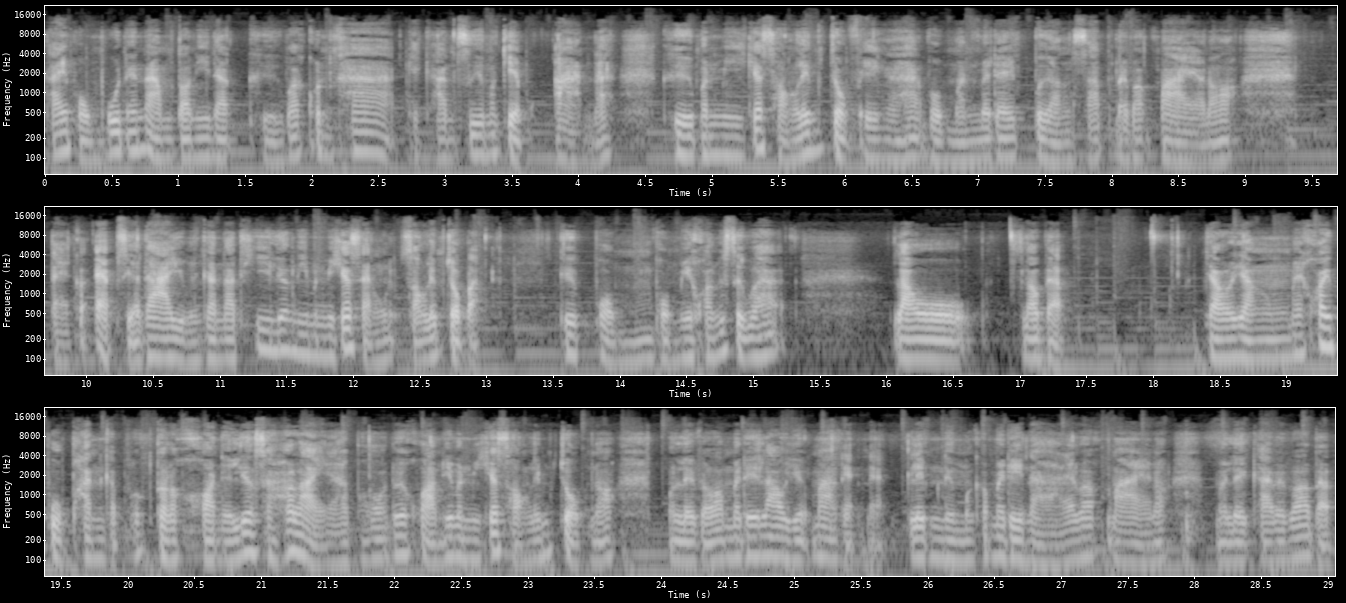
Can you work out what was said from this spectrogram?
ถ้าให้ผมพูดแนะนำตอนนี้นะคือว่าคนค่าแก่การซื้อมาเก็บอ่านนะ คือมันมีแค่สองเล่มจบเองนะฮะผมมันไม่ได้เปลืองซับอะไรมากมายอะเนาะแต่ก็แอบเสียดายอยู่เหมือนกันนะที่เรื่องนี้มันมีแค่สงสองเล่มจบอะคือผมผมมีความรู้สึกว่าเราเราแบบ เรายังไม่ค่อยผูกพันกับพวกตัวละครในเรื่องสักเท่าไหร่ครับเพราะด้วยความที่มันมีแค่สองเล่มจบเนาะมันเลยแบบว่าไม่ได้เล่าเยอะมากเนี่ยเนี่ยเล่มหนึ่งมันก็ไม่ได้หนาอะไรมากมายเนาะมันเลยกลายเป็นว่าแบบ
